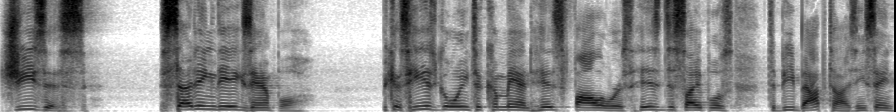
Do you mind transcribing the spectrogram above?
Jesus setting the example because he is going to command his followers, his disciples, to be baptized. And he's saying,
